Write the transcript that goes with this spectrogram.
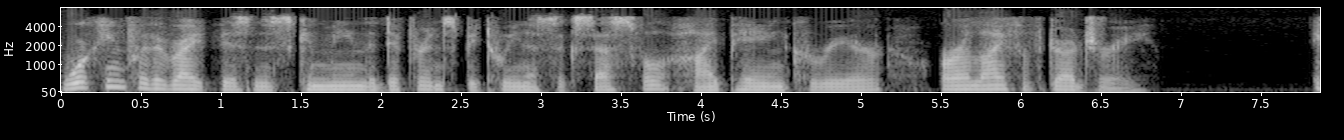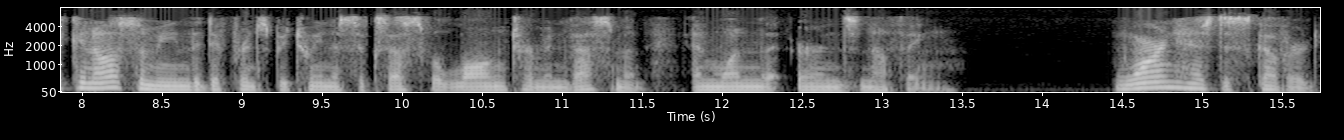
Working for the right business can mean the difference between a successful, high-paying career or a life of drudgery. It can also mean the difference between a successful long-term investment and one that earns nothing. Warren has discovered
